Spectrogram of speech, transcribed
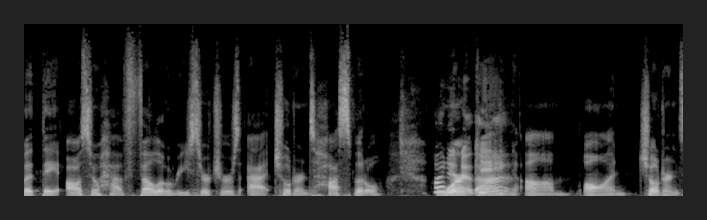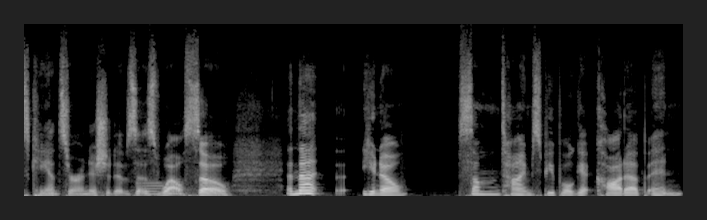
but they also have fellow researchers at Children's Hospital working um, on children's cancer initiatives as well. Oh, So, and that, you know, sometimes people get caught up in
